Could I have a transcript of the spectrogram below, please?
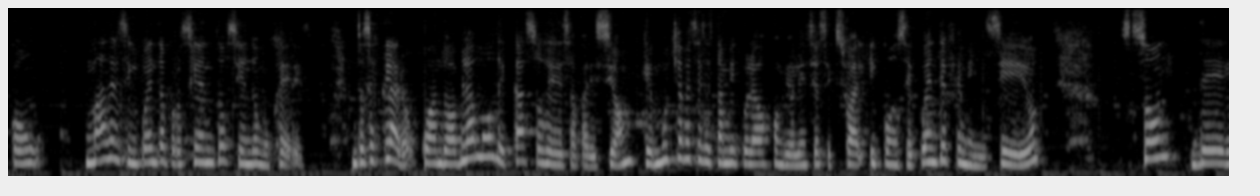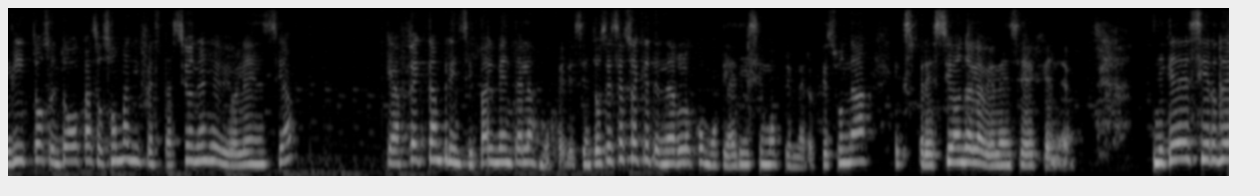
con más del 50% siendo mujeres. Entonces, claro, cuando hablamos de casos de desaparición, que muchas veces están vinculados con violencia sexual y consecuente feminicidio, son delitos, en todo caso, son manifestaciones de violencia que afectan principalmente a las mujeres. Entonces eso hay que tenerlo como clarísimo primero, que es una expresión de la violencia de género. Ni qué decir de,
